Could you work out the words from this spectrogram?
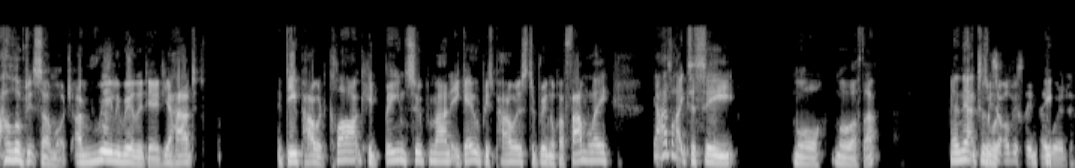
I loved it so much. I really, really did. You had a depowered Clark. He'd been Superman. He gave up his powers to bring up a family. Yeah, I'd like to see more, more of that. And the actors I mean, so obviously they would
